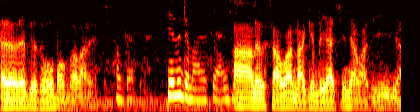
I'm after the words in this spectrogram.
အဲ့ဒါလည်းသူသဘောပေါက်သွားပါတယ်ဟုတ်ကဲ့ဆရာကျေးဇူးတင်ပါတယ်ဆရာကြီးအားလို့စာဝနာကင်တရားရှင်းကြပါစီဗျာ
